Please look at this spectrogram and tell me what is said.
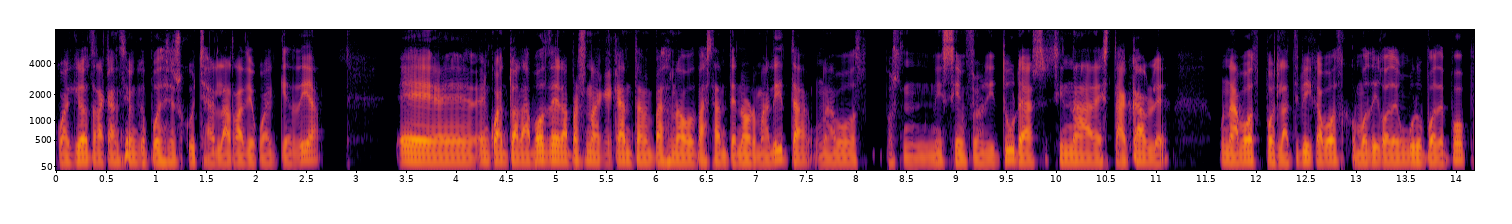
cualquier otra canción que puedes escuchar en la radio cualquier día. Eh, en cuanto a la voz de la persona que canta, me parece una voz bastante normalita, una voz pues ni sin florituras, sin nada destacable. Una voz, pues la típica voz, como digo, de un grupo de pop.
